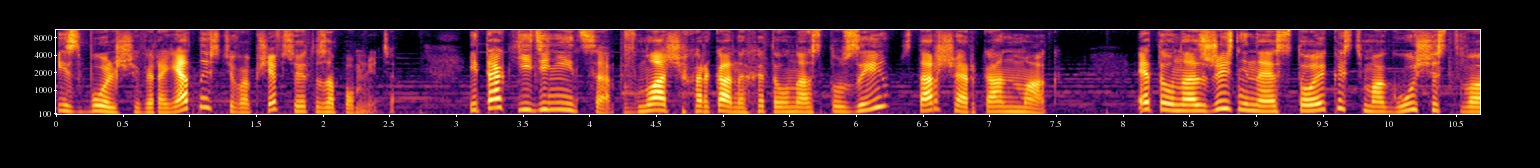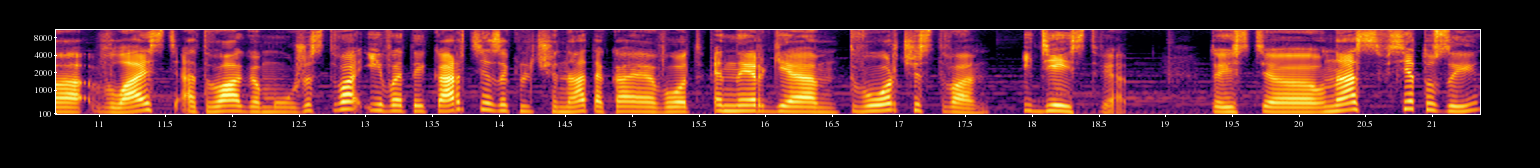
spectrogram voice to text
и с большей вероятностью вообще все это запомните. Итак, единица. В младших арканах это у нас тузы, старший аркан маг. Это у нас жизненная стойкость, могущество, власть, отвага, мужество. И в этой карте заключена такая вот энергия творчества и действия. То есть э, у нас все тузы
